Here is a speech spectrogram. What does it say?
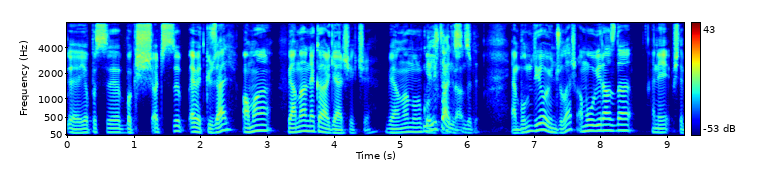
e, yapısı, bakış açısı evet güzel ama bir yandan ne kadar gerçekçi. Bir yandan da onu konuşmak lazım. dedi. Yani bunu diyor oyuncular ama bu biraz da hani işte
